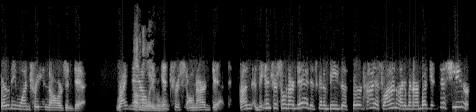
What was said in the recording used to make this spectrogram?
31 trillion dollars in debt? Right now, the interest on our debt, un, the interest on our debt is going to be the third highest line item in our budget this year.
